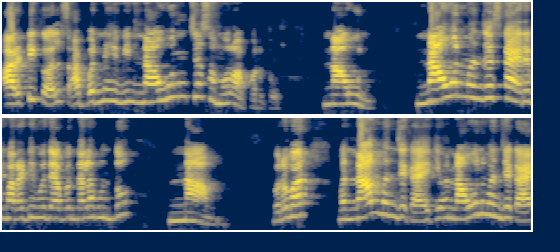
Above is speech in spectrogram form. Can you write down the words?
आर्टिकल्स आपण नेहमी नाऊनच्या समोर वापरतो. नाऊन नाऊन म्हणजेच काय रे? मराठीमध्ये आपण त्याला म्हणतो नाम. बरोबर? मग नाम म्हणजे काय? किंवा नाऊन म्हणजे काय?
